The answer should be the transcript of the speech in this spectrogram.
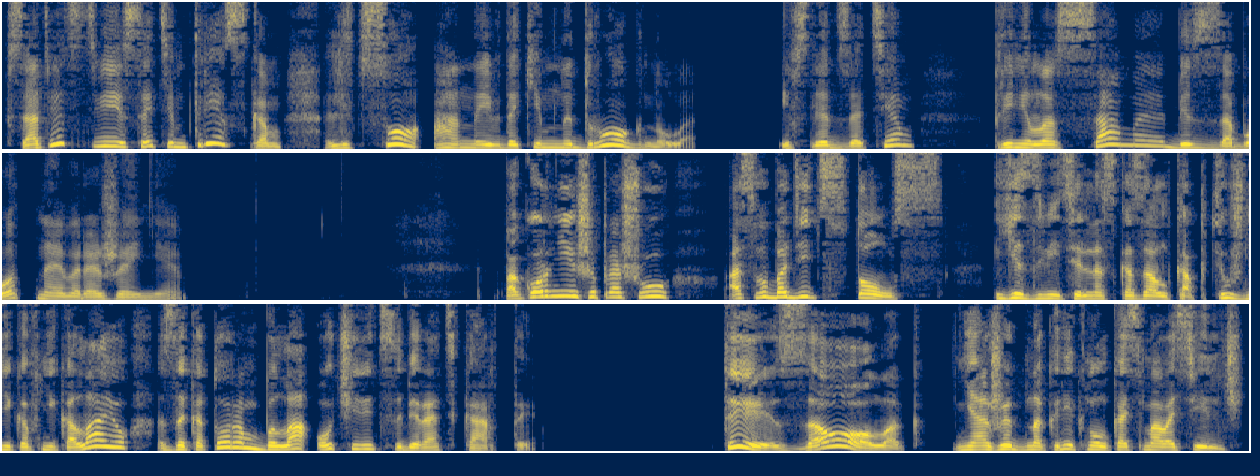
В соответствии с этим треском лицо Анны Евдокимны дрогнуло, и вслед за тем приняла самое беззаботное выражение. «Покорнейше прошу освободить столс», — язвительно сказал Коптюжников Николаю, за которым была очередь собирать карты. «Ты, зоолог!» — неожиданно крикнул Косьма Васильевич.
